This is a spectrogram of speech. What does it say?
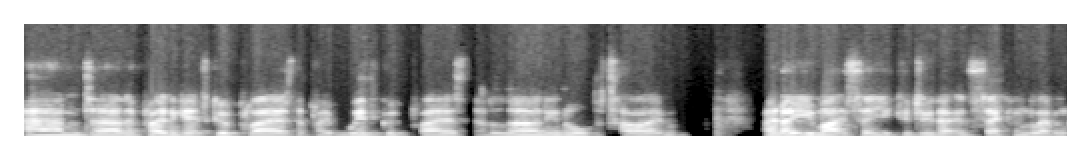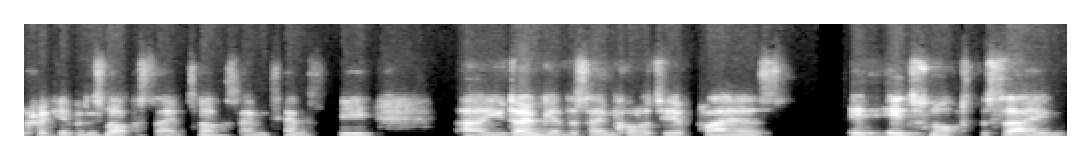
And uh, they're playing against good players, they're playing with good players, they're learning all the time. I know you might say you could do that in second 11 cricket, but it's not the same. It's not the same intensity. Uh, you don't get the same quality of players. It, it's not the same.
